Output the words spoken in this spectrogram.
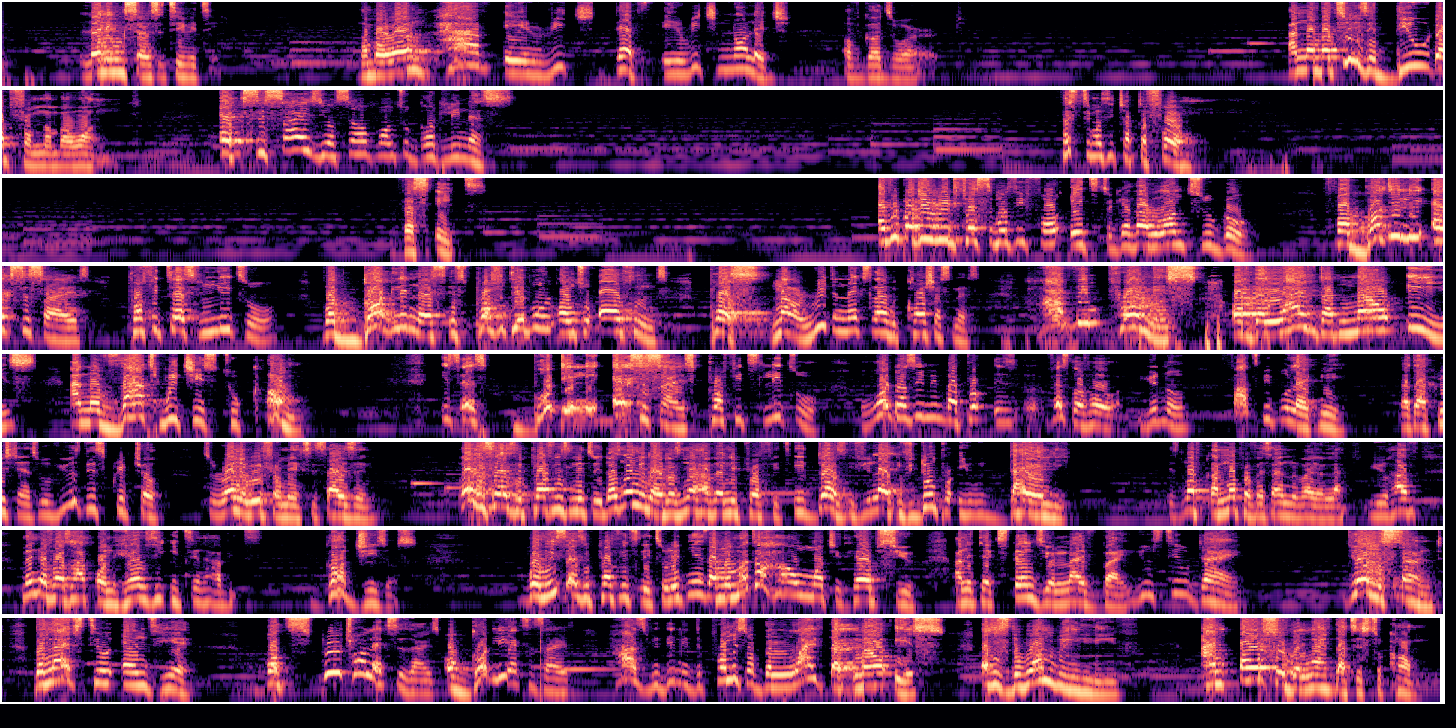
learning sensitivity. Number one, have a rich depth, a rich knowledge of God's word. And number two is a build up from number one. Exercise yourself unto godliness. First Timothy chapter 4. verse 8. Everybody read First Timothy 4 8 together. One, two, go. For bodily exercise profiteth little, but godliness is profitable unto all things. Pause. Now read the next line with consciousness. Having promise of the life that now is and of that which is to come. It says, bodily exercise profits little, what does it mean by pro- is, uh, first of all, you know, fat people like me that are Christians, who've used this scripture to run away from exercising. When he says the profits little, it does not mean that it does not have any profit. It does. If you like, if you don't, you will die early. It's not. I'm not prophesying over your life. You have many of us have unhealthy eating habits. God, Jesus. When he says it profits little, it means that no matter how much it helps you and it extends your life by, you still die. Do you understand? The life still ends here. But spiritual exercise or godly exercise has within it the promise of the life that now is, that is the one we live, and also the life that is to come.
